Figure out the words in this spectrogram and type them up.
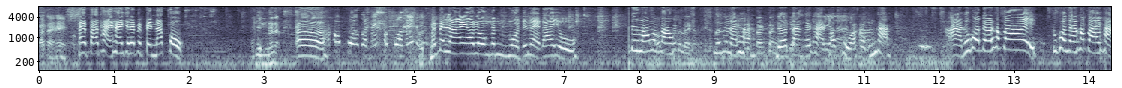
ป้าถ่ายให้ให้ป๊าถ่ายให้จะได้ไปเป็นหน้าปก มุมนั้นอะเออ ครอบครัวก่อนไหมครอบครัวไหมหนูไม่เป็นไรเอาลงกันหมดนี่แหละได้อยู่ ดึงน้องเบาไม่เป็นไรครับ ๆไม่เป็นไรค่ะ ตั้งๆ เดินตังไปถ่ายครอบครัวขอบคุณค่ะ อ่า ทุกคนเดินเข้าไป ทุกคนเดินเข้าไปค่ะ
